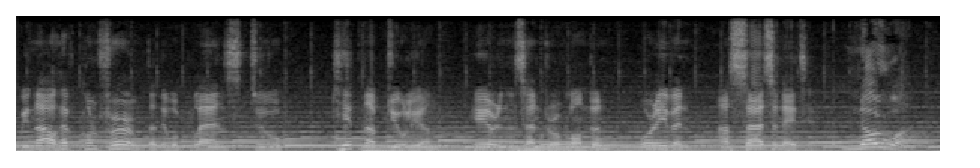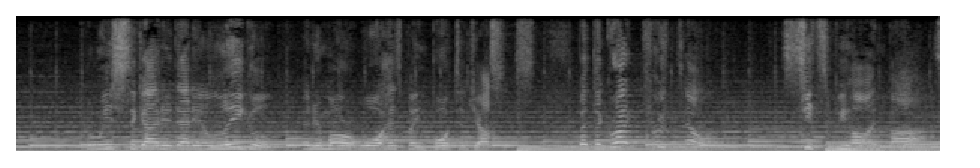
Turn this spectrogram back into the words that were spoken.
We now have confirmed that there were plans to kidnap Julian here in the center of London or even assassinate him. No one who instigated that illegal and immoral war has been brought to justice. But the great truth teller sits behind bars.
